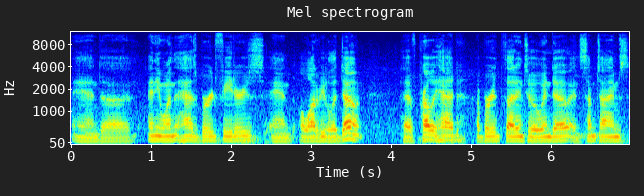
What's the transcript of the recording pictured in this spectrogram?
and uh, anyone that has bird feeders and a lot of people that don't have probably had a bird thud into a window and sometimes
